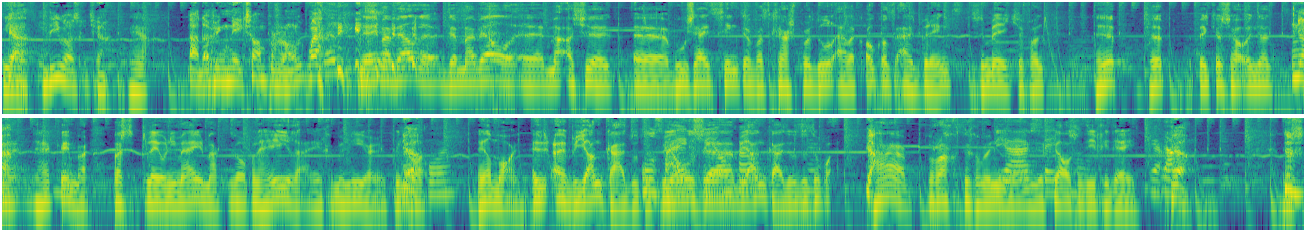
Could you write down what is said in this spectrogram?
Ja. Ja, die was het, ja. ja. Nou, daar vind ik niks aan persoonlijk. Maar, Nee, maar wel, eh, de, maar, wel eh, maar als je, eh, hoe zij het zingt en wat Gersport Doel eigenlijk ook altijd uitbrengt. Het is een beetje van, hup, hup, weet je zo. En dat Ja. herkenbaar. Maar Leonie Meijer maakt het wel op een hele eigen manier. Ik vind Ja. het wel heel mooi. En Bianca doet het Onze bij ons. eh, Bianca. Bianca doet het op Ja. haar prachtige manier Ja, in de. Velse DigiD. ja. Dus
